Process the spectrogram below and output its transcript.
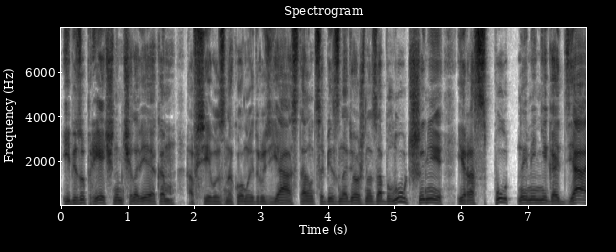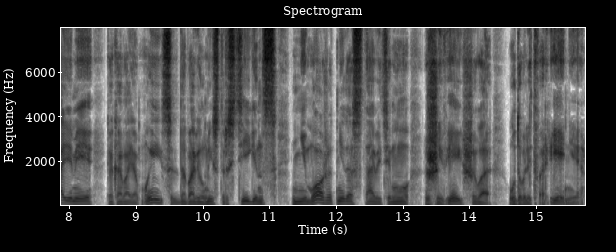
и безупречным человеком, а все его знакомые друзья останутся безнадежно заблудшими и распутными негодяями. Каковая мысль, — добавил мистер Стигенс, — не может не доставить ему живейшего удовлетворения.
